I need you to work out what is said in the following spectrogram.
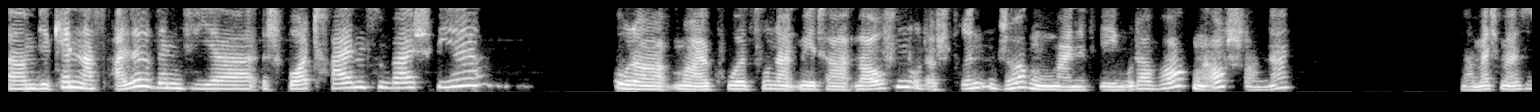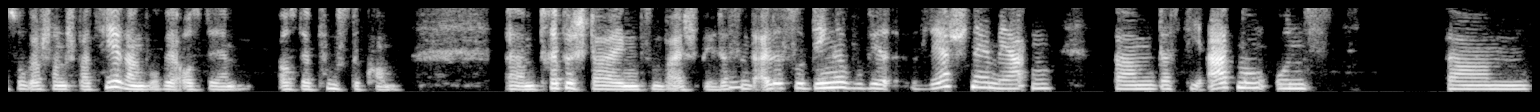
ähm, wir kennen das alle, wenn wir Sport treiben zum Beispiel oder mal kurz 100 Meter laufen oder sprinten, joggen meinetwegen oder walken auch schon. Ne? Na, manchmal ist es sogar schon ein Spaziergang, wo wir aus der, aus der Puste kommen. Ähm, Treppe steigen zum Beispiel. Das mhm. sind alles so Dinge, wo wir sehr schnell merken, ähm, dass die Atmung uns ähm,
